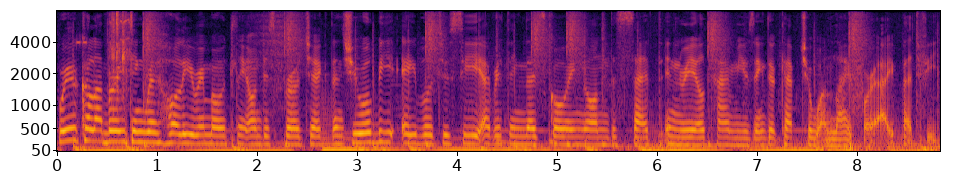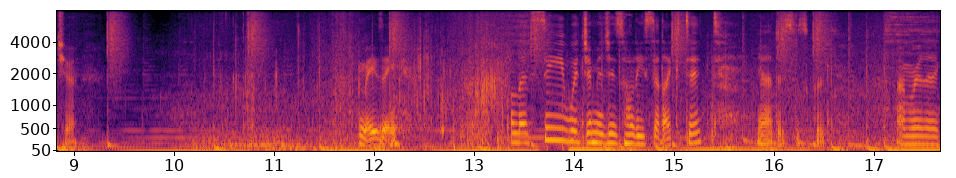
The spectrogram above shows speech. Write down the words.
We're collaborating with Hollie remotely on this project and she will be able to see everything that's going on the set in real time using the Capture One Live for iPad feature amazing. Let's see which images Hollie selected. Yeah, this is good. I'm really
